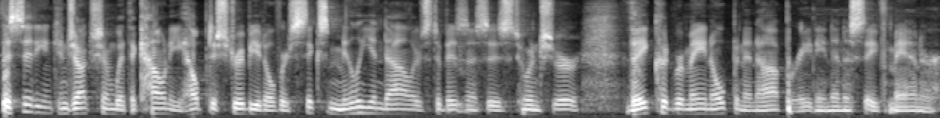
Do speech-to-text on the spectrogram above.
The city, in conjunction with the county, helped distribute over $6 million to businesses to ensure they could remain open and operating in a safe manner.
